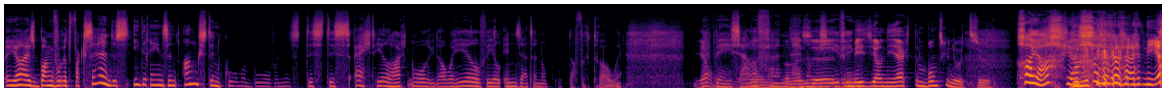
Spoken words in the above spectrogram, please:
ja, is bang voor het vaccin. Dus iedereen zijn angsten komen boven. Dus het is, het is echt heel hard nodig dat we heel veel inzetten op, op dat vertrouwen. Ja, bij jezelf en, dan en is, de uh, media niet echt een bondgenoot. Zo. Oh ja, ja. nee, ja.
